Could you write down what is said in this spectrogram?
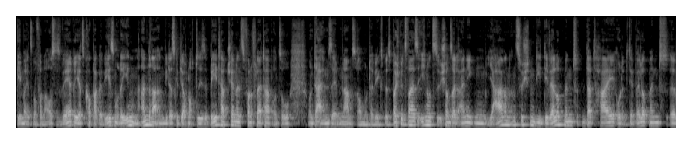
gehen wir jetzt mal von aus, es wäre jetzt Copper gewesen oder irgendein anderer Anbieter. Es gibt ja auch noch diese Beta-Channels von FlatHub und so und da im selben Namensraum unterwegs bist. Beispielsweise ich nutze schon seit einigen Jahren inzwischen die Development-Datei oder die Development äh,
